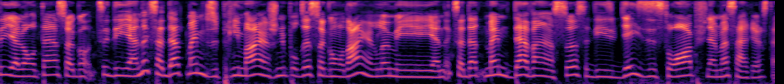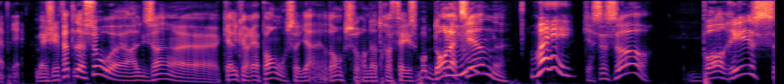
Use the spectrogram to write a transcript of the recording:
il y a longtemps. Il y en a que ça date même du primaire. Je venue pour dire secondaire, là, mais il y en a que ça date même d'avant ça. C'est des vieilles histoires, puis finalement, ça reste après. Mais j'ai fait le saut euh, en lisant euh, quelques réponses hier, donc sur notre Facebook, dont la tienne. Oui! Qu'est-ce que c'est ça? Boris.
